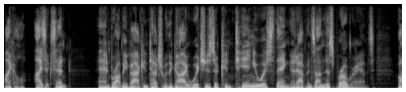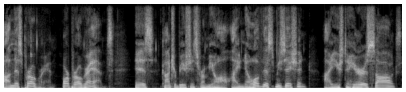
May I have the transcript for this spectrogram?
Michael Isaacson, and brought me back in touch with a guy, which is a continuous thing that happens on this programs, on this program or programs is contributions from you all. I know of this musician. I used to hear his songs.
